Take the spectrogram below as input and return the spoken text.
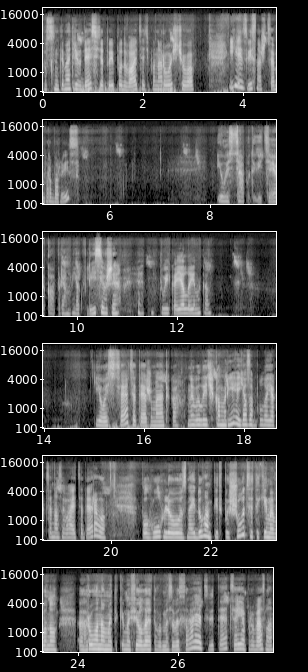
по сантиметрів 10, а то і по 20 понарощував. І, звісно ж, це барбарис. І ось ця, подивіться, яка прям як в лісі вже туйка ялинка. І ось це, це теж у мене така невеличка мрія. Я забула, як це називається дерево. Погуглю, знайду вам, підпишу. Це такими воно гронами, такими фіолетовими звисає, цвіте. Це я привезла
